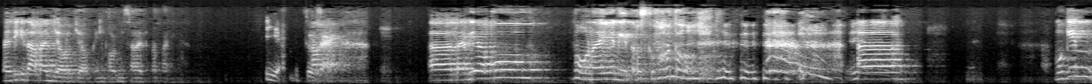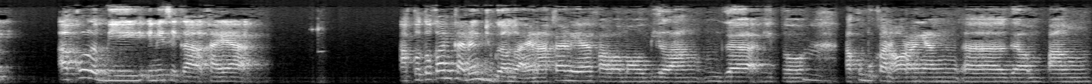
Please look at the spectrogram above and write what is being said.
nanti kita akan jawab-jawabin kalau misalnya ada pertanyaan. Iya, betul. Oke. Okay. Uh, eh, tadi aku mau nanya nih, terus kepotong. uh, mungkin aku lebih ini sih kak, kayak aku tuh kan kadang juga nggak enakan ya kalau mau bilang enggak gitu. Hmm. Aku bukan orang yang uh, gampang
